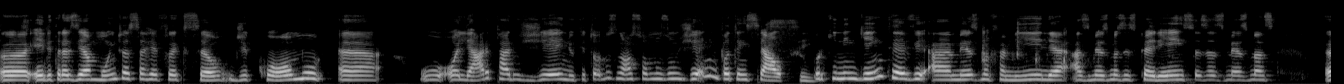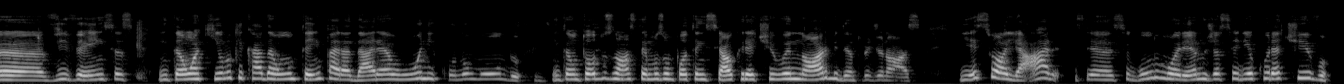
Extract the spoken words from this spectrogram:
Uh, ele trazia muito essa reflexão de como uh, o olhar para o gênio, que todos nós somos um gênio em potencial, Sim. porque ninguém teve a mesma família, as mesmas experiências, as mesmas uh, vivências. Então, aquilo que cada um tem para dar é único no mundo. Então, todos nós temos um potencial criativo enorme dentro de nós. E esse olhar, eh, segundo Moreno, já seria curativo.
